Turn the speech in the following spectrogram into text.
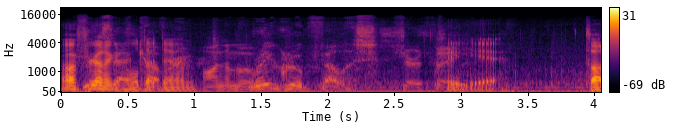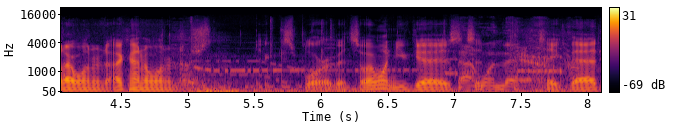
Oh, I forgot I could that hold that down. On the move. Regroup, fellas. Sure. Okay, yeah. Thought I wanted To, I kind of wanted to just explore a bit. So I want you guys That to one there. take that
